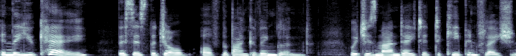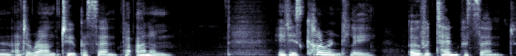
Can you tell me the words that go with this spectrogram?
In the UK, this is the job of the Bank of England, which is mandated to keep inflation at around 2% per annum. It is currently over 10%,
